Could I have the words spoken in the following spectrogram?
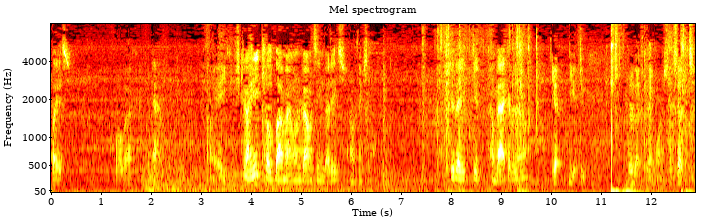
place. Fall back. Yeah. Oh yeah, you can just. Can I get killed by my own bouncing betties? I don't think so. Do they get, come back every round? Yep, you get two. They're like claymores, except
